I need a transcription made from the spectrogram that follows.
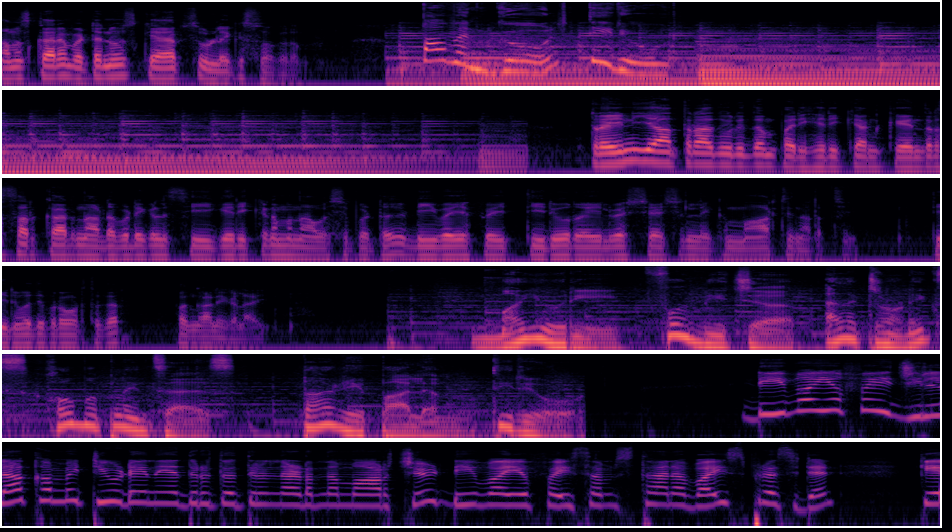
നമസ്കാരം വെട്ട ന്യൂസ് ക്യാപ്സൂളിലേക്ക് സ്വാഗതം. പവൻ ഗോൾ തിരൂർ. ട്രെയിൻ യാത്രാ ദുരിതം പരിഹരിക്കാൻ കേന്ദ്ര സർക്കാർ നടപടികൾ സ്വീകരിക്കണമെന്നാവശ്യപ്പെട്ട് ഡിവൈഎഫ്ഐ തിരൂർ റെയിൽവേ സ്റ്റേഷനിലേക്ക് മാർച്ച് നടത്തി. നിരവധി പ്രവർത്തകർ പങ്കാളികളായി. Mayuri furniture electronics home appliances Thazhepalam Tirur. DYFI ജില്ലാ കമ്മിറ്റിയുടെ നേതൃത്വത്തിൽ നടന്ന മാർച്ച് ഡിവൈഎഫ്ഐ സംസ്ഥാന vice president K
